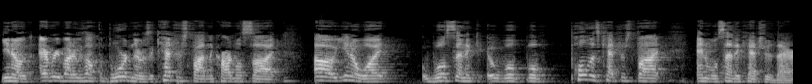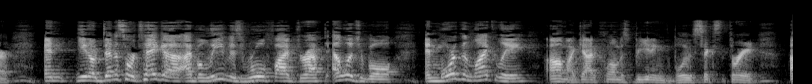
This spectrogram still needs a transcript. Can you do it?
you know, everybody was off the board and there was a catcher spot and the Cardinals thought, oh, you know what? We'll send a, we'll, we'll pull this catcher spot and we'll send a catcher there. And, you know, Dennis Ortega, I believe, is Rule 5 draft eligible, and more than likely, oh my God, Columbus beating the Blues 6 3. Uh,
